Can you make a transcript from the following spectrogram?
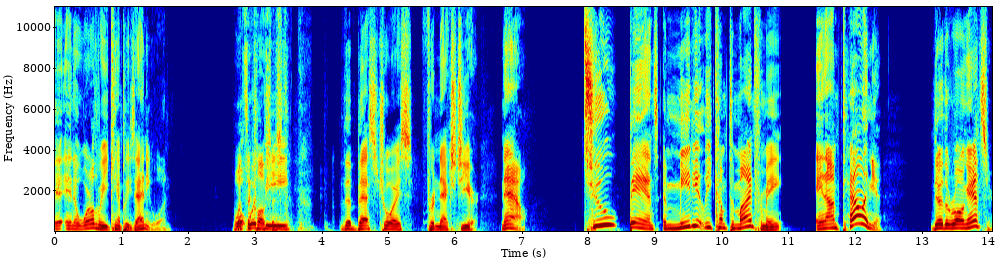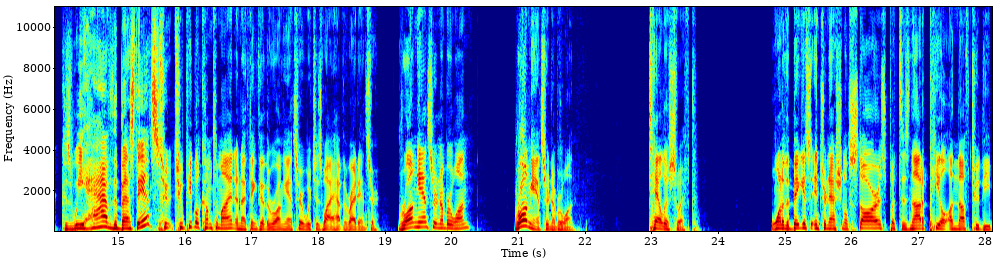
I- In a world where you can't please anyone, What's what the would be the best choice for next year? Now, two bands immediately come to mind for me, and I'm telling you, they're the wrong answer because we have the best answer. Two, two people come to mind, and I think they're the wrong answer, which is why I have the right answer. Wrong answer number one. Wrong answer number one. Taylor Swift. One of the biggest international stars, but does not appeal enough to the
